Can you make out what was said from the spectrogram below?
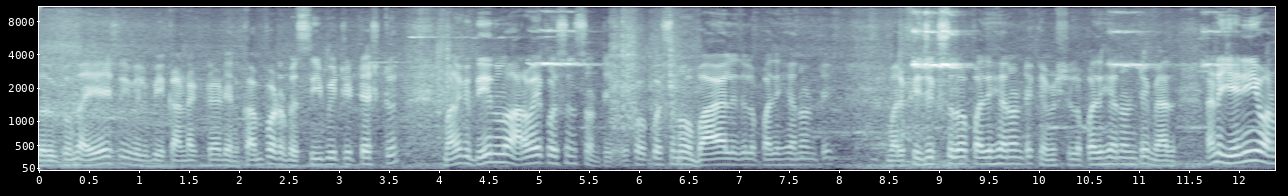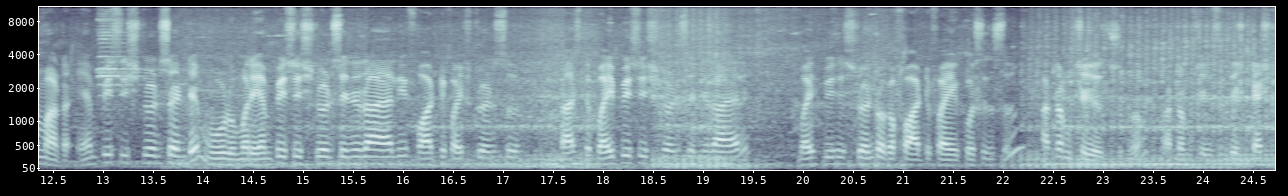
జరుగుతుంది. IAC will be conducted in computer by CBT test. మనకి దీనిలో అరవై క్వశ్చన్స్ ఉంటాయి. ఒక్కొక్క క్వశ్చన్ బయాలజీలో పదిహేను ఉంటాయి. మరి ఫిజిక్స్లో పదిహేను ఉంటాయి. కెమిస్ట్రీలో పదిహేను ఉంటాయి. మ్యాథ్ అంటే ఎనీ అనమాట ఎంపీసీ స్టూడెంట్స్ అంటే మూడు. మరి ఎంపీసీ స్టూడెంట్స్ ఎన్ని రాయాలి? ఫార్టీ ఫైవ్ స్టూడెంట్స్ రాస్తే బైపీసీ స్టూడెంట్స్ ఎన్ని రాయాలి? బైపీసీ స్టూడెంట్ ఒక ఫార్టీ ఫైవ్ క్వశ్చన్స్ అటెంప్ట్ చేయొచ్చు అటెంప్ట్ చేసి test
